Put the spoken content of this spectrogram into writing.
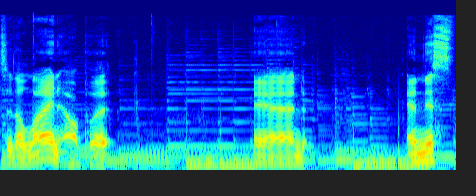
to the line output. And and this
